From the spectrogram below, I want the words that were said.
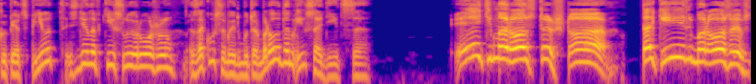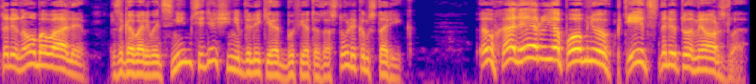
Купец пьет, сделав кислую рожу, закусывает бутербродом и садится. — Эти мороз-то что? Такие ли морозы в старину бывали? — заговаривает с ним сидящий невдалеке от буфета за столиком старик. — В холеру, я помню, птиц на лету мерзла.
